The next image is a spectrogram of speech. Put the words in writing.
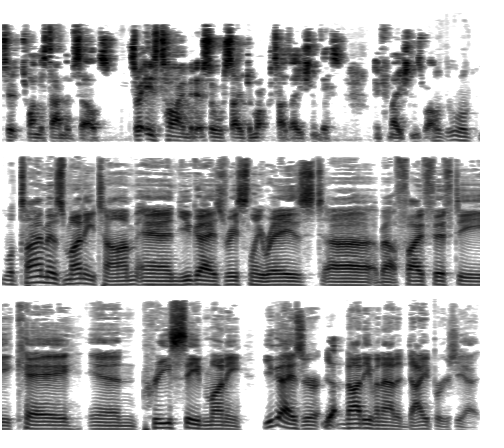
to, to understand themselves. So it is time, but it's also democratization of this information as well. Well, well, well time is money, Tom. And you guys recently raised uh, about 550K in pre-seed money. You guys are yeah. not even out of diapers yet.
